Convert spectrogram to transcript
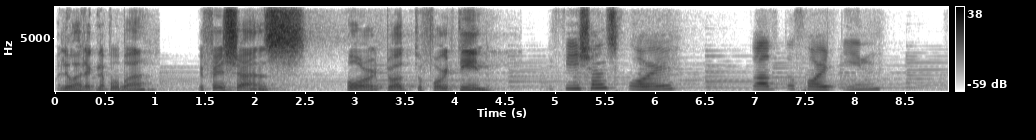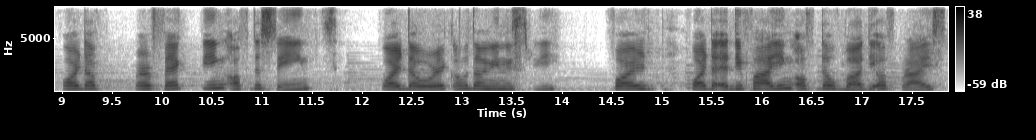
Maliwanag na po ba? Ephesians 4, 12 to 14. Ephesians 4 12 to 14 For the perfecting of the saints, for the work of the ministry, for, for the edifying of the body of Christ,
